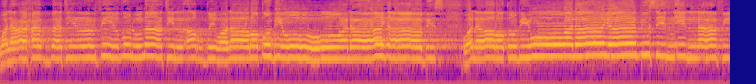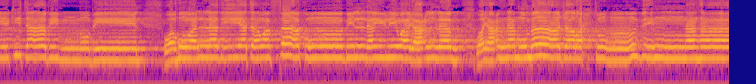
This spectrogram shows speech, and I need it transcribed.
ولا حبة في ظلمات الأرض ولا رطب ولا يابس ولا رطب ولا يابس إلا في كتاب مبين وهو الذي يتوفاكم بالليل ويعلم ويعلم ما جرحتم بالنهار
